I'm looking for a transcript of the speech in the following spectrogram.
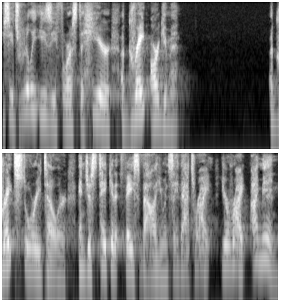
You see, it's really easy for us to hear a great argument, a great storyteller, and just take it at face value and say, That's right, you're right, I'm in.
